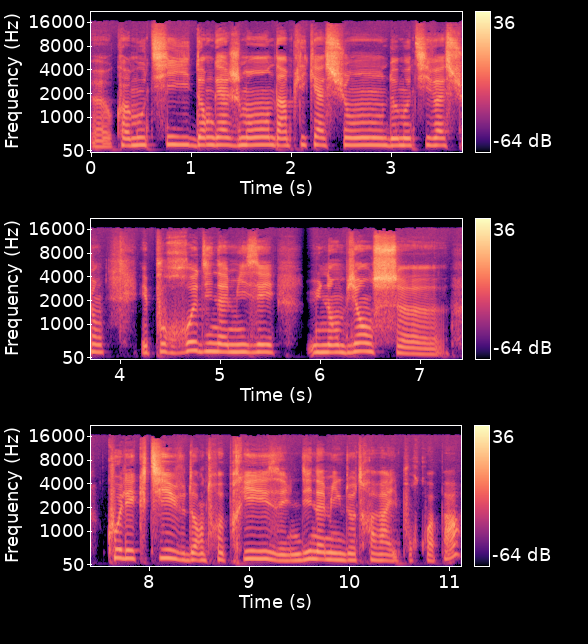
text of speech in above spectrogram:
euh, comme outil d'engagement, d'implication, de motivation, et pour redynamiser une ambiance euh, collective d'entreprise et une dynamique de travail, pourquoi pas.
